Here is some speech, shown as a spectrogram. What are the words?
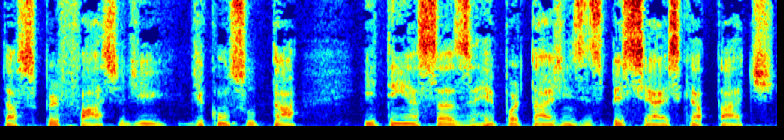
tá super fácil de, de consultar. E tem essas reportagens especiais que a Tati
